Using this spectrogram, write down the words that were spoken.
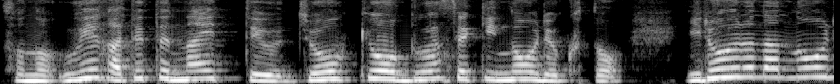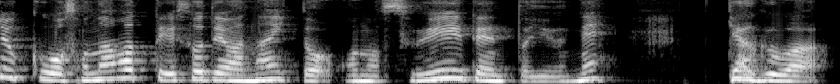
その上が出てないっていう状況分析能力と、いろいろな能力を備わっている人ではないと、このスウェーデンというね、ギャグは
